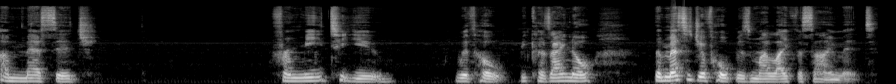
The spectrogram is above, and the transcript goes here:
a message from me to you with hope because I know the message of hope is my life assignment.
